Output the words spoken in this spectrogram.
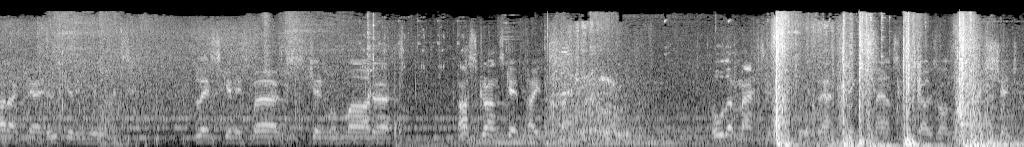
I don't care who's giving you orders. Blisk and his mercs, General Marder. Us grunts get paid the same. All that matters is that thing the mountain goes on like a schedule.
